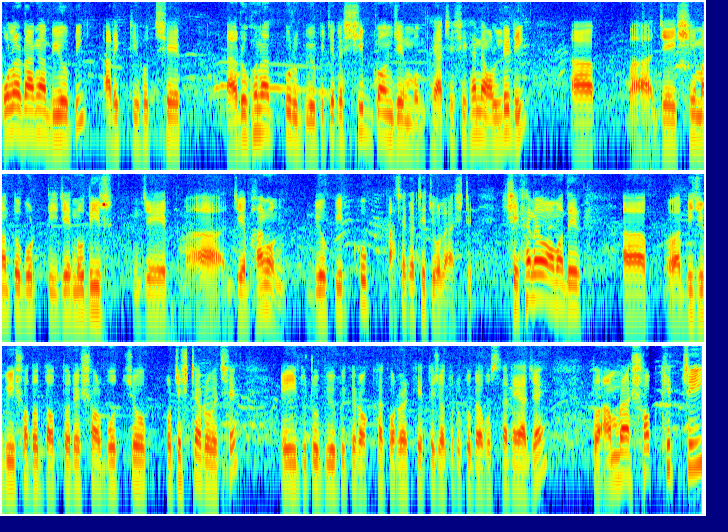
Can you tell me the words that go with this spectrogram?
পোলাডাঙ্গা বিওপি, আরেকটি হচ্ছে রঘুনাথপুর বিওপি, যেটা শিবগঞ্জের মধ্যে আছে। সেখানে অলরেডি যে সীমান্তবর্তী যে নদীর যে যে ভাঙন, বিওপির খুব কাছাকাছি চলে আসছে। সেখানেও আমাদের বিজেপি সদর দপ্তরের সর্বোচ্চ প্রচেষ্টা রয়েছে। এই দুটো বিওপিকে রক্ষা করার ক্ষেত্রে যতটুকু ব্যবস্থা নেওয়া যায়। তো আমরা সব ক্ষেত্রেই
